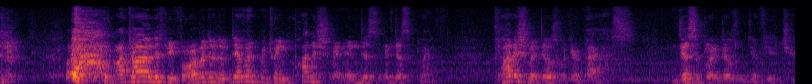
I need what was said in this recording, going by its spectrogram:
I taught this before, but there's a difference between punishment and, dis- and discipline. Punishment deals with your past. Discipline deals with your future.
